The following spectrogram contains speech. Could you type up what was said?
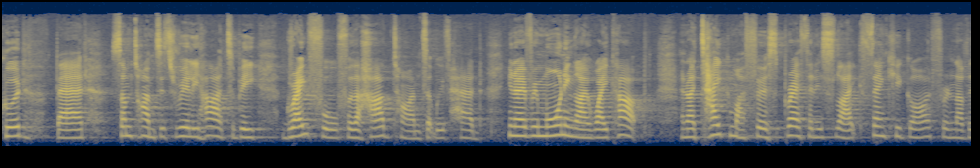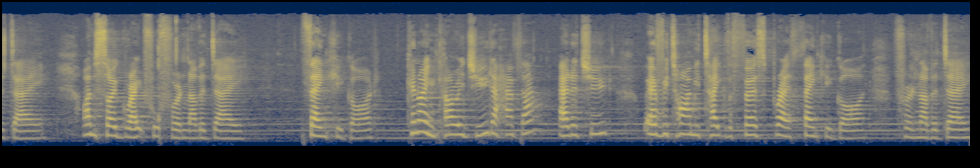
good, bad. Sometimes it's really hard to be grateful for the hard times that we've had. You know, every morning I wake up and I take my first breath, and it's like, thank you, God, for another day. I'm so grateful for another day. Thank you, God. Can I encourage you to have that attitude? Every time you take the first breath, thank you, God, for another day.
